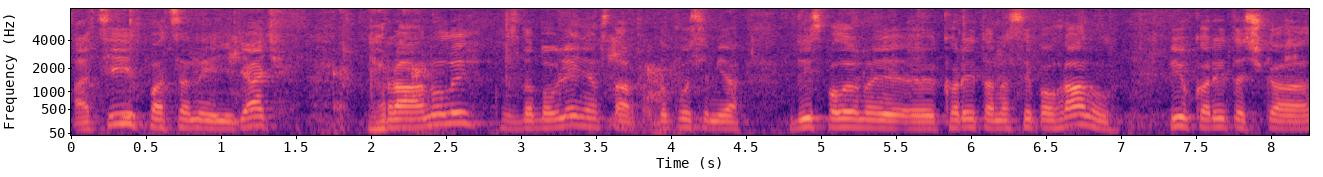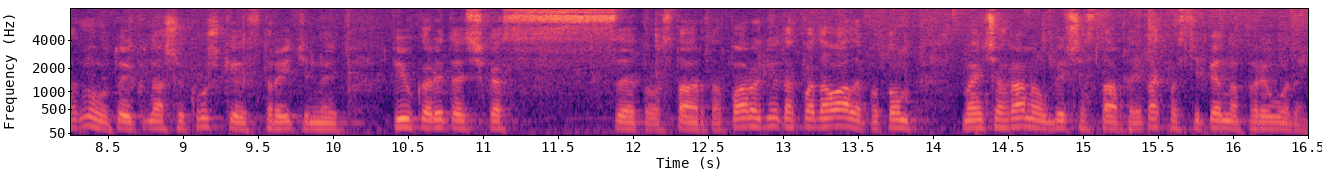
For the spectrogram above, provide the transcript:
А ці пацани їдять гранули з додаванням старту. Допустим, я 2,5 корита насипав гранул, пів кориточка, ну, той нашої кружки строїтельної, пів кориточка з этого, старта. Пару днів так подавали, потім менше гранул, більше старта. І так постійно переводимо.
